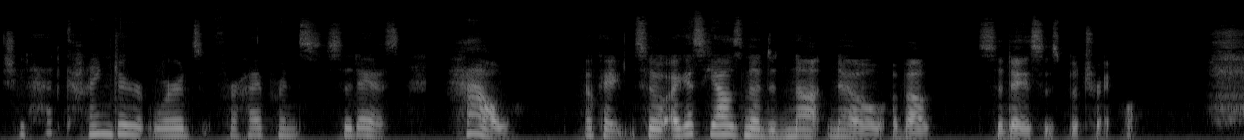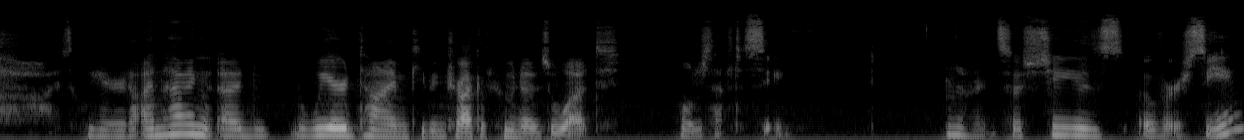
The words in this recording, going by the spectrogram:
She'd had kinder words for High Prince Sadeas. How? Okay, so I guess Jasnah did not know about Sadeas' betrayal. Weird. I'm having a weird time keeping track of who knows what. We'll just have to see. Alright, so she's overseeing?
